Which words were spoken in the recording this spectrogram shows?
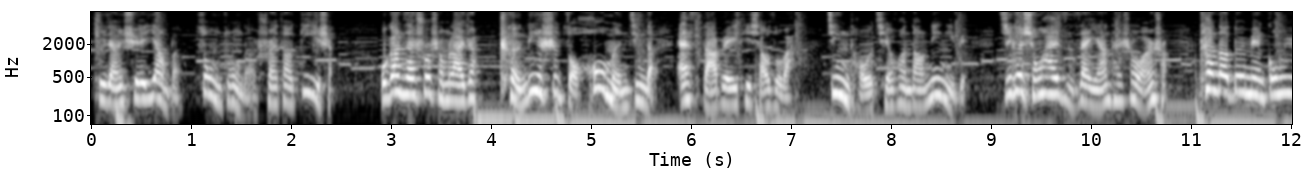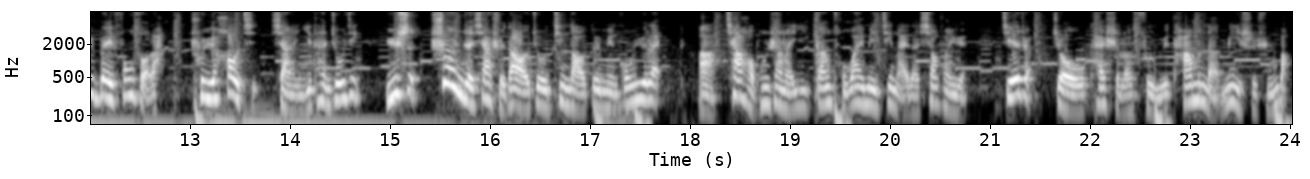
就将血液样本重重地摔到地上。我刚才说什么来着？肯定是走后门进的 SWAT 小组吧？镜头切换到另一边，几个熊孩子在阳台上玩耍。看到对面公寓被封锁了，出于好奇想一探究竟，于是顺着下水道就进到对面公寓内。啊，恰好碰上了一刚从外面进来的消防员，接着就开始了属于他们的密室寻宝。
